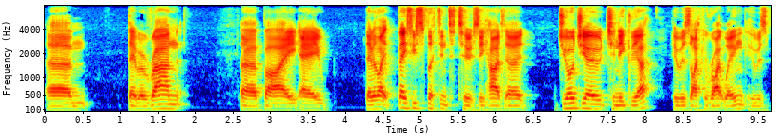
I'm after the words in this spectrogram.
Um, they were ran uh, by a, they were like basically split into two. So you had uh, Giorgio Chinaglia, who was like a right wing, who was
